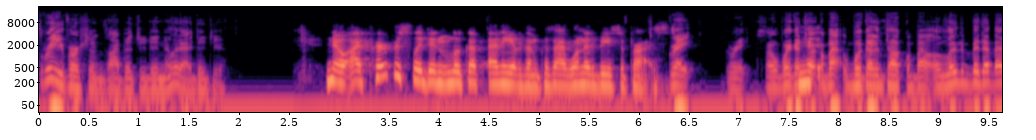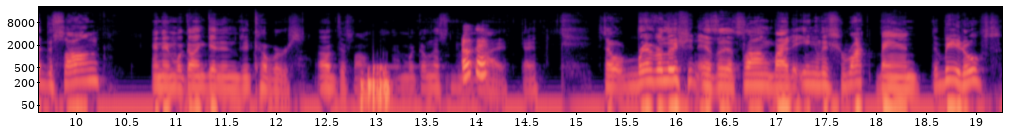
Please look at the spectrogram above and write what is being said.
three versions. I bet you didn't know that, did you? No, I purposely didn't look up any of them because I wanted to be surprised. Great, great. So we're gonna talk about we're gonna talk about a little bit about the song, and then we're gonna get into the covers of the song, and we're gonna listen to Okay. it live. Okay. So Revolution is a song by the English rock band The Beatles,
